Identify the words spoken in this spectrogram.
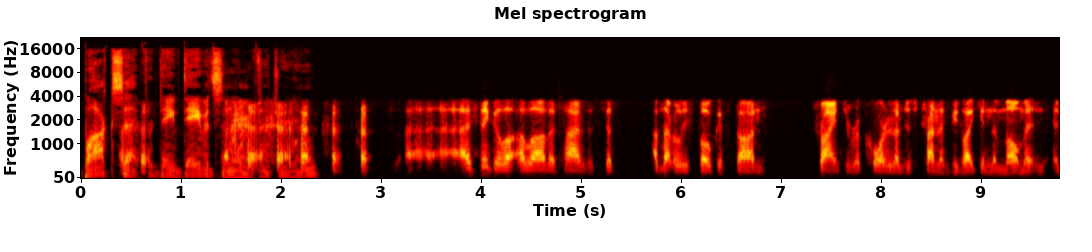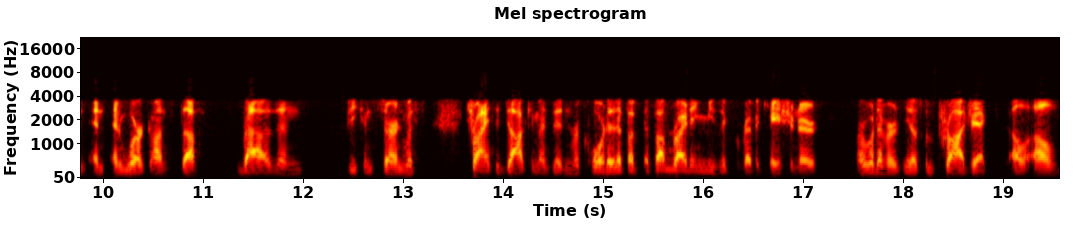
box set for Dave Davidson in the future. You know? I think a lot, a lot of the times it's just I'm not really focused on trying to record it. I'm just trying to be like in the moment and, and, and work on stuff rather than be concerned with trying to document it and record it. If, I, if I'm writing music for Revocation or, or whatever, you know, some project, I'll, I'll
